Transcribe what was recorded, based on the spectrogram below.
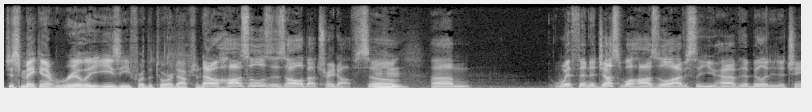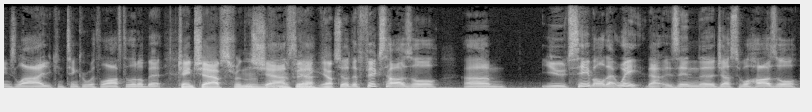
just making it really easy for the tour adoption Now, hosels is all about trade offs. So, Mm-hmm. um, with an adjustable hosel, obviously you have the ability to change lie. You can tinker with loft a little bit. change shafts from the, The from the shafts, yeah. Yep. So the fixed hosel, um, you save all that weight that is in the adjustable hosel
